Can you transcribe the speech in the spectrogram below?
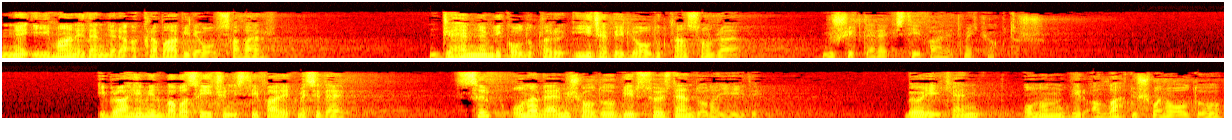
ne iman edenlere akraba bile olsalar, cehennemlik oldukları iyice belli olduktan sonra, müşriklere istiğfar etmek yoktur. İbrahim'in babası için istiğfar etmesi de, sırf ona vermiş olduğu bir sözden dolayıydı. Böyleyken, onun bir Allah düşmanı olduğu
